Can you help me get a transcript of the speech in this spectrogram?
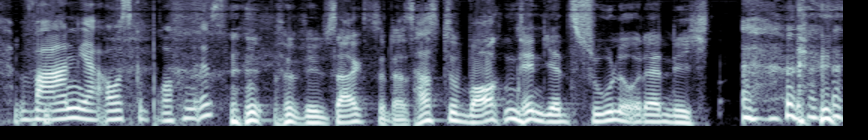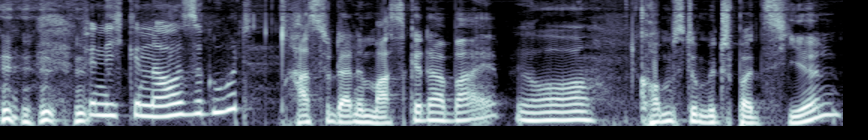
Wahn ja ausgebrochen ist. Wem sagst du das? Hast du morgen denn jetzt Schule oder nicht? Finde ich genauso gut. Hast du deine Maske dabei? Ja, Kommst du mit spazieren?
